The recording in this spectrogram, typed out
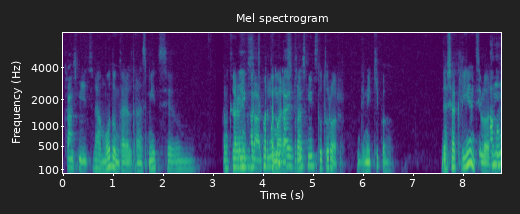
transmiți. Da, modul în care îl transmiți, uh, în care exact, un impact foarte mare asupra transmiți... tuturor din echipă. De așa clienților. Am,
